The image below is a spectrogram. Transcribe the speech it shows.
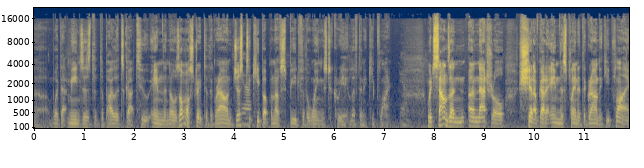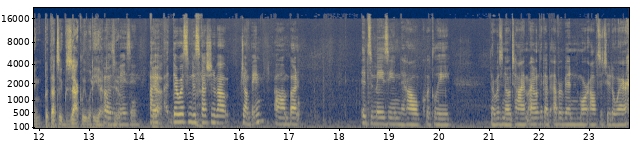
Uh, what that means is that the pilots got to aim the nose almost straight to the ground just to keep up enough speed for the wings to create lift and it keep flying Yeah. which sounds un- unnatural. Shit, I've got to aim this plane at the ground to keep flying, but that's exactly what he had Oh, it to was do. amazing. Yeah. I, I, there was some discussion about jumping, um, but it's amazing how quickly there was no time. I don't think I've ever been more altitude aware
